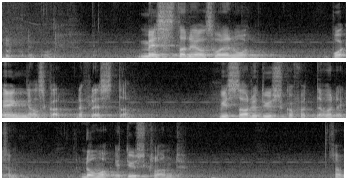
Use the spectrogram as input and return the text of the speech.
tittade på? Mestadels var det nog på engelska de flesta. Vissa hade tyska för att det var liksom, de var i Tyskland. Så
